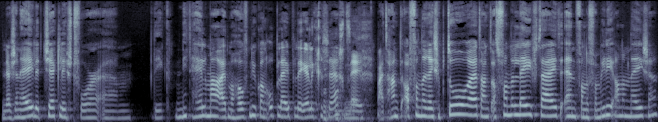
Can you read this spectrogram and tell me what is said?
En daar is een hele checklist voor. Um, die ik niet helemaal uit mijn hoofd nu kan oplepelen, eerlijk gezegd. Nee. Maar het hangt af van de receptoren, het hangt af van de leeftijd en van de familieanamnese.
